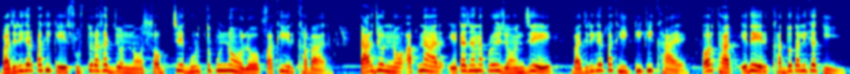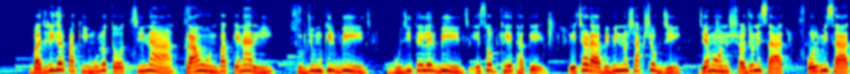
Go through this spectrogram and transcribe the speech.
বাজরিগার পাখিকে সুস্থ রাখার জন্য সবচেয়ে গুরুত্বপূর্ণ হলো পাখির খাবার। তার জন্য আপনার এটা জানা প্রয়োজন যে বাজরিগার পাখি কি কি খায়। অর্থাৎ এদের খাদ্য তালিকা কি? বাজরিগার পাখি মূলত চীনা, ক্রাউন বা কেনারি, সূর্যমুখীর বীজ, গুজি তেলের বীজ এসব খেয়ে থাকে। এছাড়া বিভিন্ন শাকসবজি যেমন সজনে শাক, কলমি শাক,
